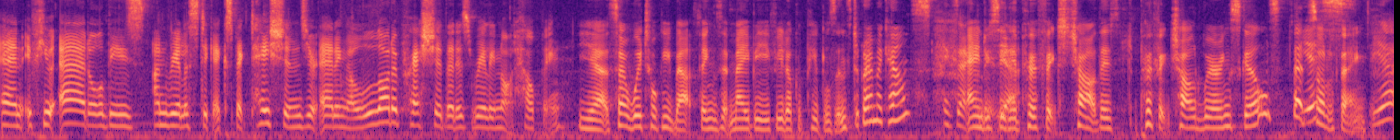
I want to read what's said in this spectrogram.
And if you add all these unrealistic expectations, you're adding a lot of pressure that is really not helping. Yeah, so we're talking about things that maybe if you look at people's Instagram accounts exactly, and you see yeah. their perfect child, their perfect child wearing skills, that yes, sort of thing. Yeah,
